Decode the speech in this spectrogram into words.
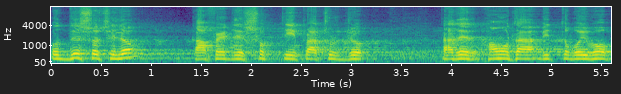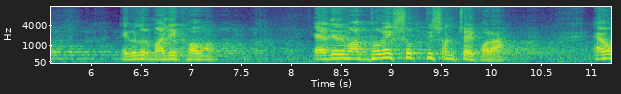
উদ্দেশ্য ছিল কাফেরদের শক্তি, প্রাচুর্য, তাদের ক্ষমতা, বিত্ত বৈভব এগুলোর মালিক হওয়া, এদের মাধ্যমে শক্তি সঞ্চয় করা এবং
